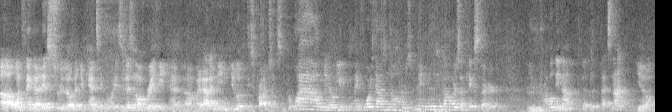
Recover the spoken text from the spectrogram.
Uh, one thing that is true, though, that you can take away is it isn't all gravy. And um, by that I mean you look at these projects and go, wow, you know, you, you made $40,000, you made a million dollars on Kickstarter. probably not, that- that's not, you know,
